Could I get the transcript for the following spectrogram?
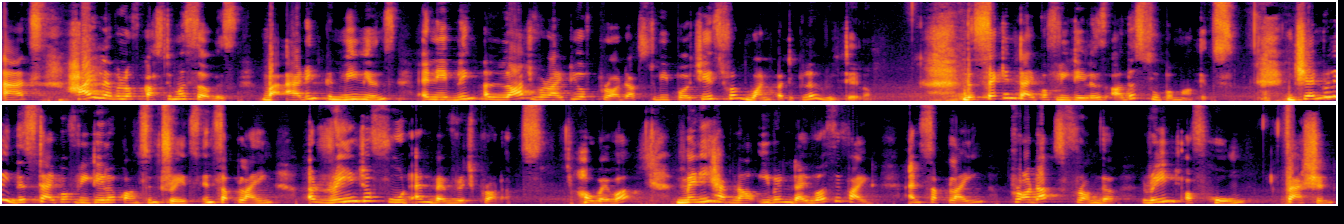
adds high level of customer service by adding convenience, enabling a large variety of products to be purchased from one particular retailer. The second type of retailers are the supermarkets. Generally, this type of retailer concentrates in supplying a range of food and beverage products. However, many have now even diversified and supplying products from the range of home, fashion,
